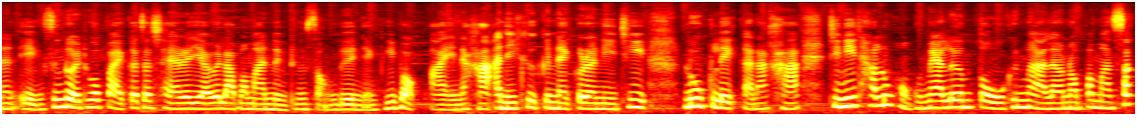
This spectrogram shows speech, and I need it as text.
นั่นเอง ซึ่งโดยทั่วไปก็จะใช้ระยะเวลาประมาณ 1-2 เดือนอย่างที่บอกไปนะคะ อันนี้คือในกรณีที่ลูกเล็กะนะคะ ทีนี้ถ้าลูกของคุณแม่เริ่มโตขึ้นมาแล้วเนาะประมาณสัก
